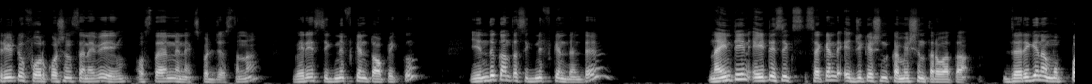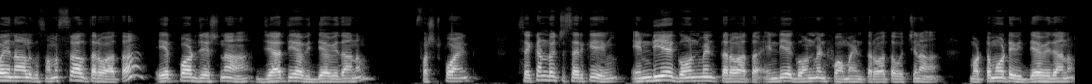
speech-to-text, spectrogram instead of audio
త్రీ టు ఫోర్ క్వశ్చన్స్ అనేవి వస్తాయని నేను ఎక్స్పెక్ట్ చేస్తున్నా. వెరీ సిగ్నిఫికెంట్ టాపిక్ ఎందుకు అంత సిగ్నిఫికెంట్ అంటే nineteen eighty six second education commission తర్వాత జరిగిన ముప్పై నాలుగు సంవత్సరాల తర్వాత ఏర్పాటు చేసిన జాతీయ విద్యా విధానం ఫస్ట్ పాయింట్ సెకండ్ వచ్చేసరికి ఎన్డీఏ గవర్నమెంట్ తర్వాత ఎన్డీఏ గవర్నమెంట్ ఫామ్ అయిన తర్వాత వచ్చిన మొట్టమొదటి విద్యా విధానం.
